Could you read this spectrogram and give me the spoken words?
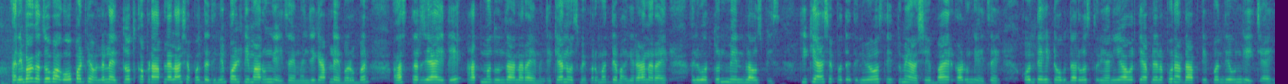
आणि बघा जो भाग ओपन ठेवलेला आहे तोच कपडा आपल्याला अशा पद्धतीने पलटी मारून घ्यायचा आहे. म्हणजे की आपले बरोबर अस्तर जे आहे ते आतमधून जाणार आहे. म्हणजे कॅनव्हस पेपर मध्यभागी राहणार आहे आणि वरतून मेन ब्लाऊज पीस ठीक आहे अशा पद्धतीने व्यवस्थित तुम्ही असे बाहेर काढून घ्यायचं आहे. कोणत्याही टोकदार वस्तूने आणि यावरती आपल्याला पुन्हा दापटी पण देऊन घ्यायची आहे.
